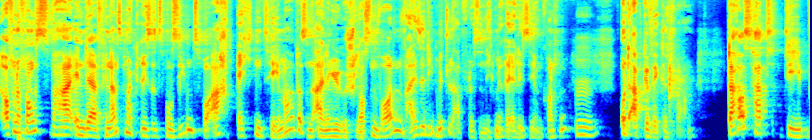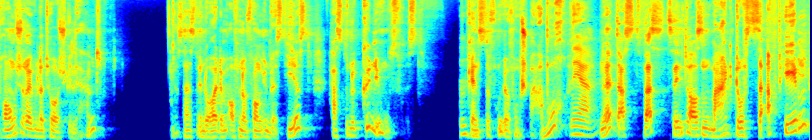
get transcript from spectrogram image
offene Fonds war in der Finanzmarktkrise 2007, 2008 echt ein Thema. Da sind einige geschlossen worden, weil sie die Mittelabflüsse nicht mehr realisieren konnten mhm. und abgewickelt worden. Daraus hat die Branche regulatorisch gelernt. Das heißt, wenn du heute im offenen Fonds investierst, hast du eine Kündigungsfrist. Mhm. Kennst du früher vom Sparbuch? Ja. Ne, das, was, 10.000 Mark durfst du abheben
